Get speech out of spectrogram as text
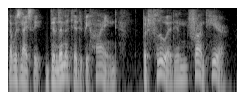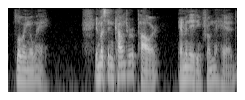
that was nicely delimited behind, but fluid in front here, flowing away. It must encounter a power emanating from the head,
